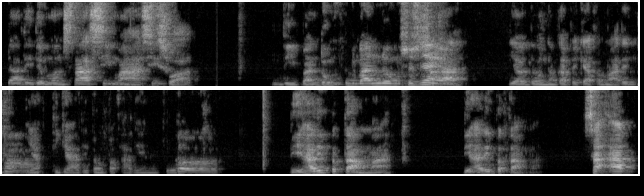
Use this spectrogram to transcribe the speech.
dari demonstrasi mahasiswa di Bandung. di Bandung khususnya ya Saat ya undang-undang KPK kemarin Hmm. ya tiga hari atau empat hari yang itu. Eh, Di hari pertama, di hari pertama saat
